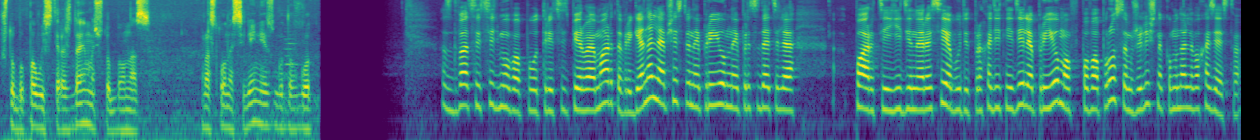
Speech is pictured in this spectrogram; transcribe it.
чтобы повысить рождаемость, чтобы у нас росло население из года в год. С 27 по 31 марта в региональной общественной приемной председателя партии «Единая Россия» будет проходить неделя приемов по вопросам жилищно-коммунального хозяйства.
